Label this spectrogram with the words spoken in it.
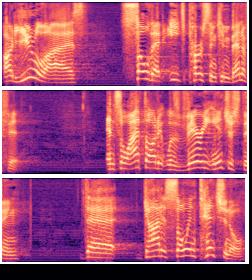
are utilized so that each person can benefit. And so I thought it was very interesting that God is so intentional,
